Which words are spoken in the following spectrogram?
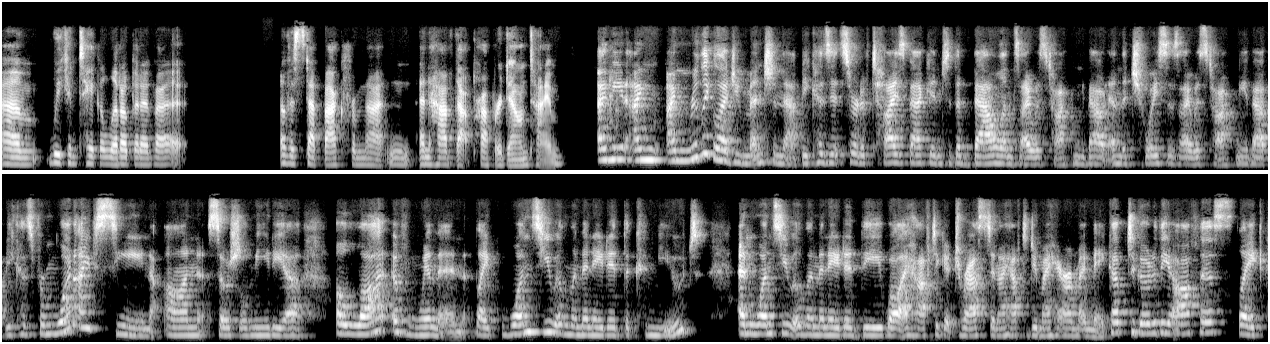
um, we can take a little bit of a of a step back from that and, and have that proper downtime. I mean, I'm I'm really glad you mentioned that because it sort of ties back into the balance I was talking about and the choices I was talking about. Because from what I've seen on social media, a lot of women, like once you eliminated the commute and once you eliminated the, well, I have to get dressed and I have to do my hair and my makeup to go to the office, like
